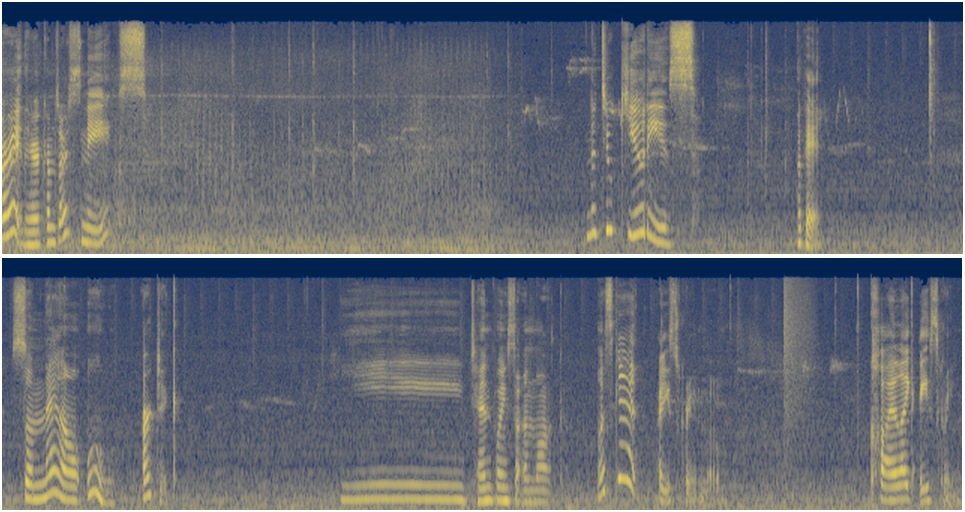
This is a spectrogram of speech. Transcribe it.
Alright, there comes our snakes. The two cuties. Okay. So now, ooh, Arctic. He, 10 points to unlock. Let's get ice cream though. I like ice cream.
